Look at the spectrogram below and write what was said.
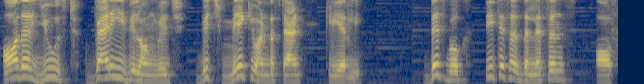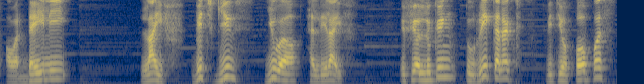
Author used very easy language which make you understand clearly. This book teaches us the lessons of our daily life which gives you a healthy life. If you're looking to reconnect with your purpose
